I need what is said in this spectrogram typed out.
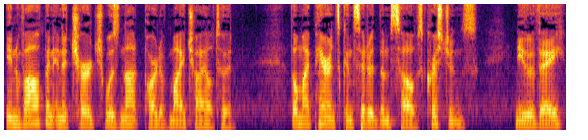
Involvement in a church was not part of my childhood. Though my parents considered themselves Christians, neither they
